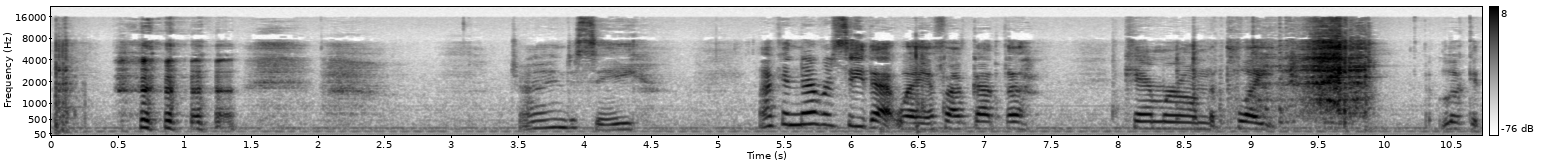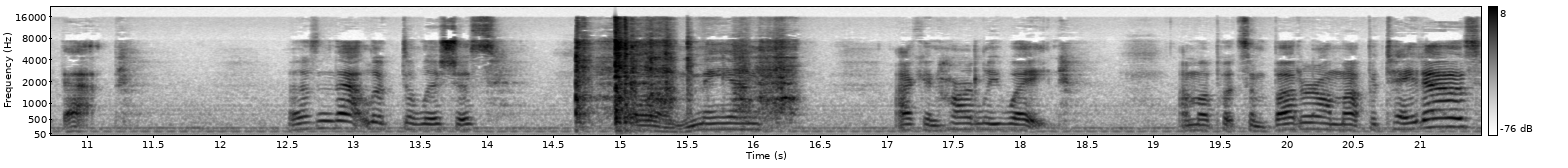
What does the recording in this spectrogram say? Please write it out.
Trying to see. I can never see that way if I've got the camera on the plate. But look at that. Doesn't that look delicious? Oh, man. I can hardly wait. I'm going to put some butter on my potatoes.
